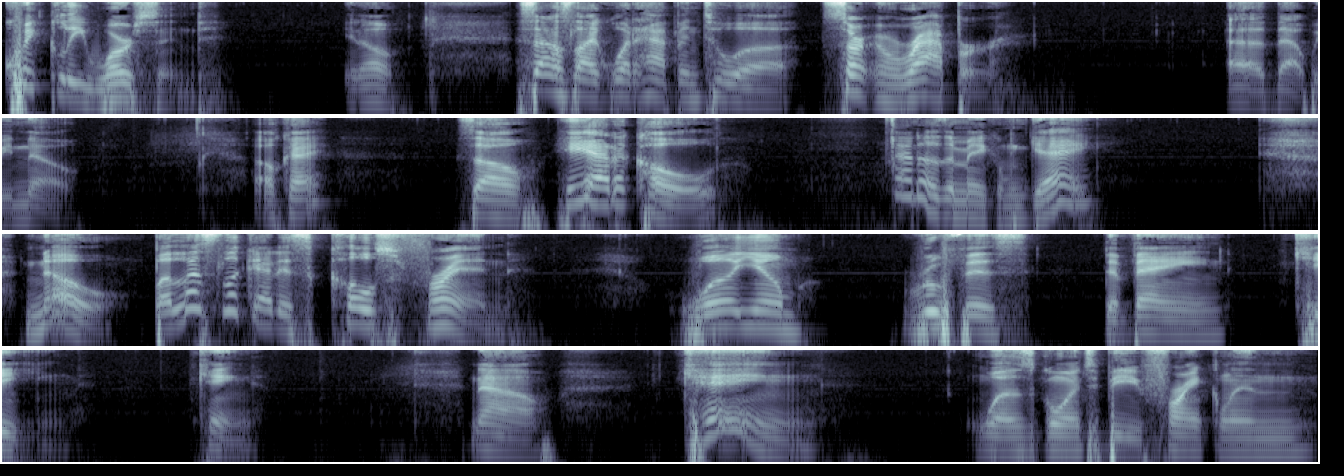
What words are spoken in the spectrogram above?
quickly worsened. You know, sounds like what happened to a certain rapper uh, that we know. Okay, so he had a cold. That doesn't make him gay. No, but let's look at his close friend, William Rufus Devane King. King. Now, King was going to be Franklin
